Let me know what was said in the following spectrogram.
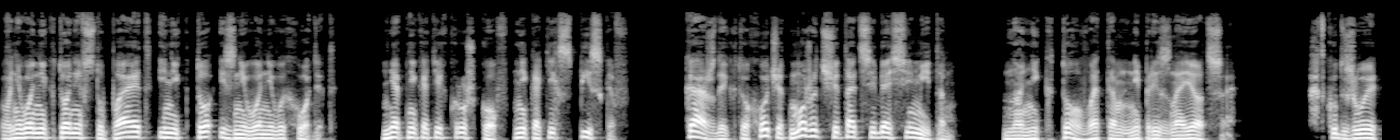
в него никто не вступает и никто из него не выходит. Нет никаких кружков, никаких списков. Каждый, кто хочет, может считать себя семитом. Но никто в этом не признается. Откуда же вы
